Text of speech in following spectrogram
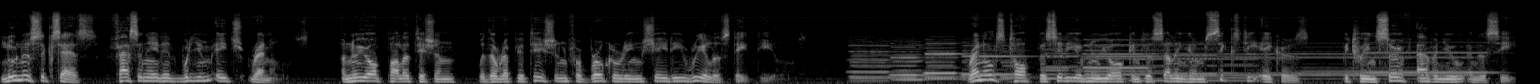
Luna's success fascinated William H. Reynolds, a New York politician with a reputation for brokering shady real estate deals. Reynolds talked the city of New York into selling him 60 acres between Surf Avenue and the sea,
